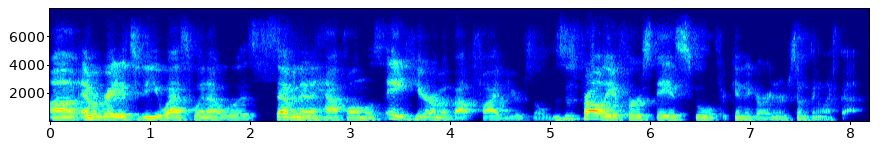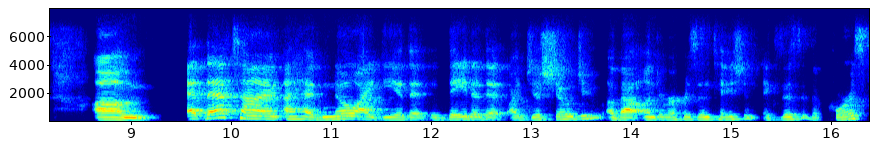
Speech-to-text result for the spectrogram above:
Uh, emigrated to the US when I was seven and a half, almost eight. Here I'm about five years old. This is probably a first day of school for kindergarten or something like that. Um, at that time, I had no idea that the data that I just showed you about underrepresentation existed, of course.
